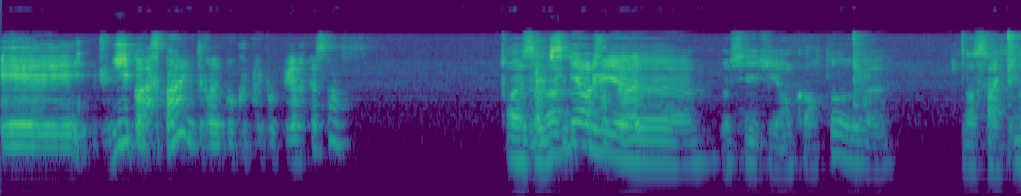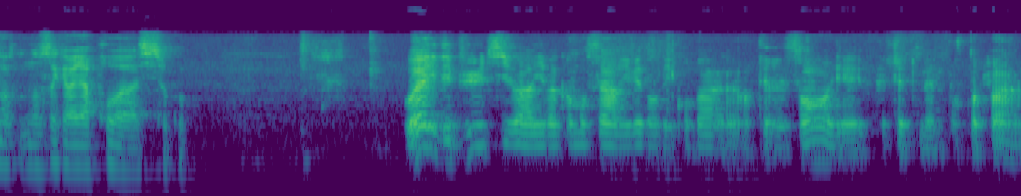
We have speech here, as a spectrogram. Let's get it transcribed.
Et lui, bah, c'est pareil, il devrait être beaucoup plus populaire que ça. Ouais, ça Même va si venir lui euh, aussi, il est encore tôt euh, dans, sa, dans, dans sa carrière pro à Sissoko. Ouais, il débute, il va, il va commencer à arriver dans des combats euh, intéressants et peut-être même, pourquoi pas,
